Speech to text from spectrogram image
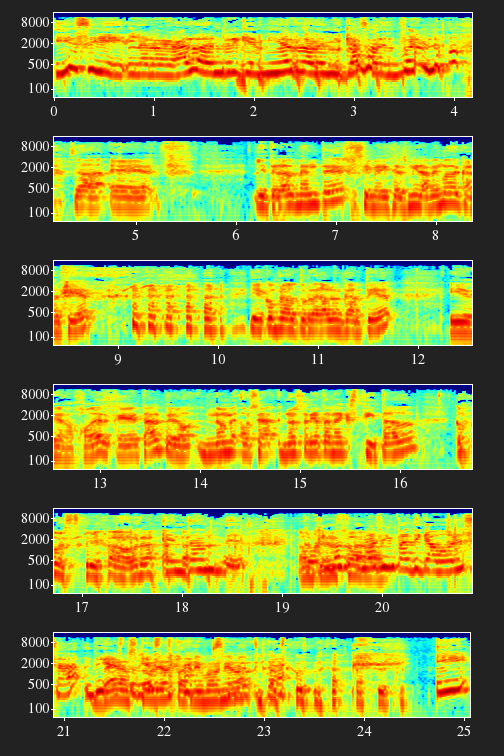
¿y si le regalo a Enrique mierda de mi casa del pueblo? O sea, eh, literalmente, si me dices, mira, vengo de Cartier y he comprado tu regalo en Cartier y digo, joder, qué tal, pero no me, o sea, no estaría tan excitado como estoy ahora. Entonces, cogimos una simpática bolsa de, de Asturias, Asturias Patrimonio. Natural. Y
